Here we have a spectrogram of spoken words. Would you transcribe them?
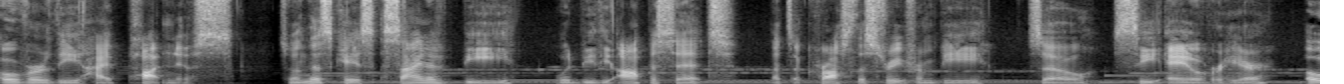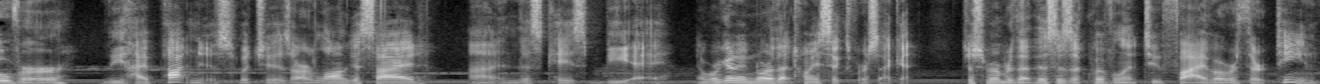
over the hypotenuse. So in this case, sine of b would be the opposite, that's across the street from b, so CA over here, over the hypotenuse, which is our longest side uh, in this case, BA. And we're going to ignore that 26 for a second. Just remember that this is equivalent to 5 over 13.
